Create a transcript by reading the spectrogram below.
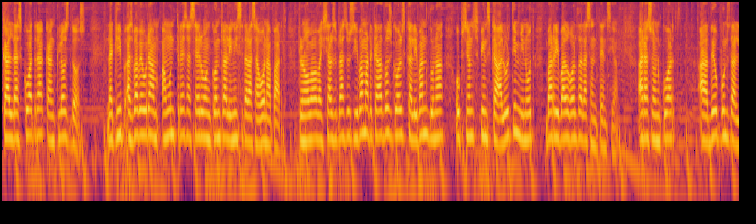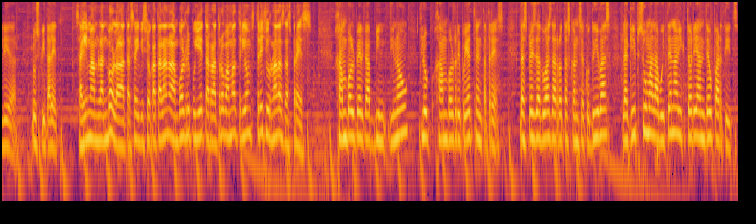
Caldes 4, Can Clos 2. L'equip es va veure amb un 3 a 0 en contra a l'inici de la segona part, però no va baixar els braços i va marcar dos gols que li van donar opcions fins que a l'últim minut va arribar el gol de la sentència. Ara són quarts a 10 punts del líder, l'Hospitalet. Seguim amb l'handbol. A la tercera divisió catalana, l'handbol Ripollet es retroba amb el triomf tres jornades després. Handball Berga 29, Club Handball Ripollet 33. Després de dues derrotes consecutives, l'equip suma la vuitena victòria en 10 partits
